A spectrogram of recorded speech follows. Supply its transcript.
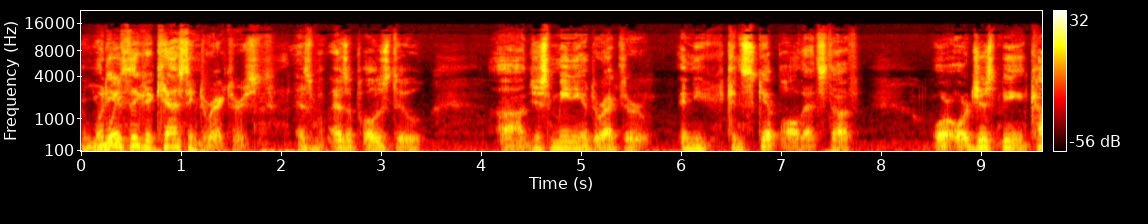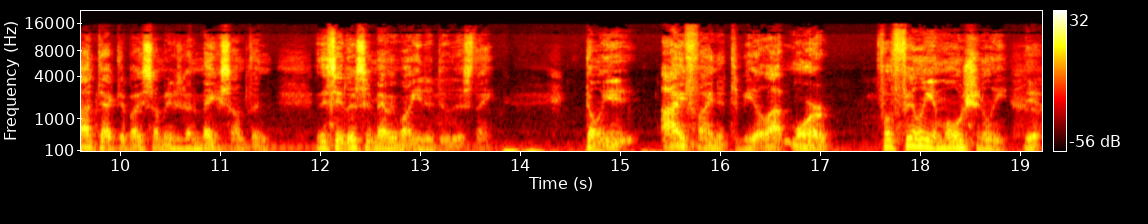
What do you think of casting directors as as opposed to uh, just meeting a director and you can skip all that stuff, or or just being contacted by somebody who's going to make something and they say, "Listen, man, we want you to do this thing." Don't you? I find it to be a lot more fulfilling emotionally Yeah.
